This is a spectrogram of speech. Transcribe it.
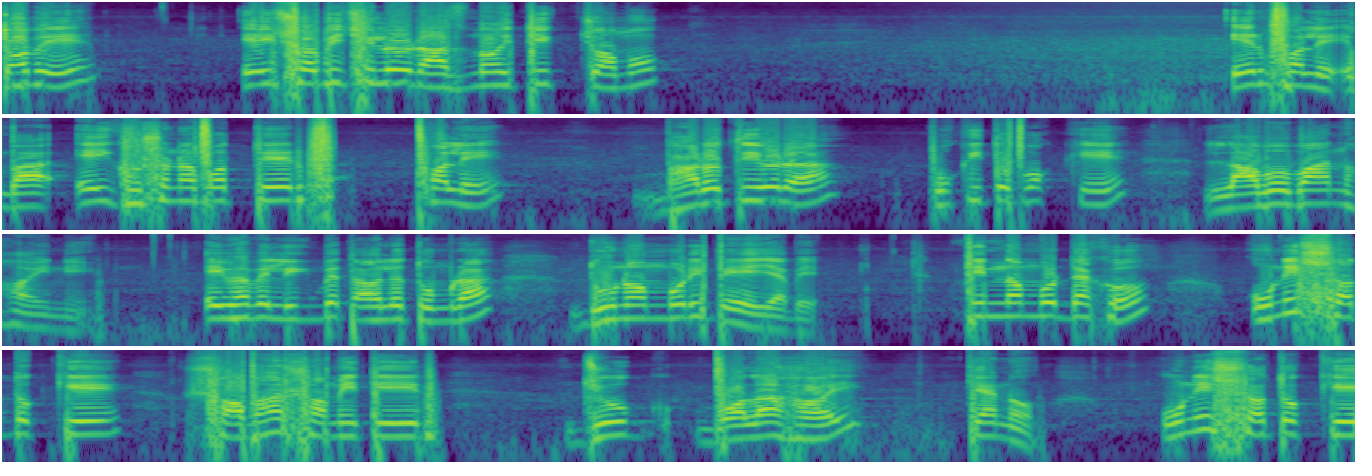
তবে এই সবই ছিল রাজনৈতিক চমক। এর ফলে বা এই ঘোষণাপত্রের ফলে ভারতীয়রা প্রকৃতপক্ষে লাভবান হয়নি। এইভাবে লিখবে তাহলে তোমরা দু নম্বরই পেয়ে যাবে। তিন নম্বর দেখো উনিশ শতককে সভা সমিতির যুগ বলা হয় কেন? উনিশ শতককে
